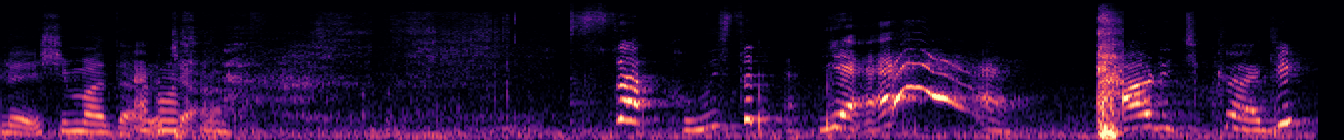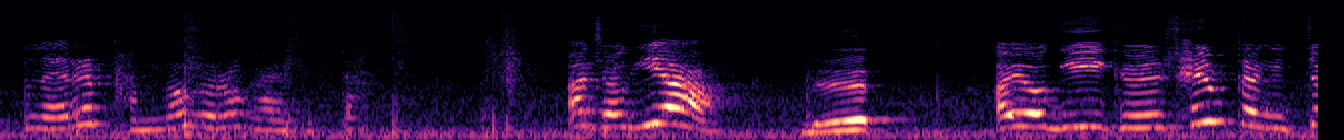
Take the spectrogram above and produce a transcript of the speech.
네, 10만 아 달러. 자, 고맙습니다. 싹 검을 썼다. 예. 마을을 지켜야지. 오늘은 밥 먹으러 가야겠다. 아 저기요. 네, 아 여기 그 새우탕 있죠?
